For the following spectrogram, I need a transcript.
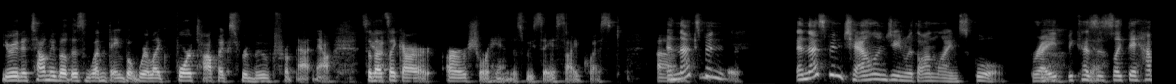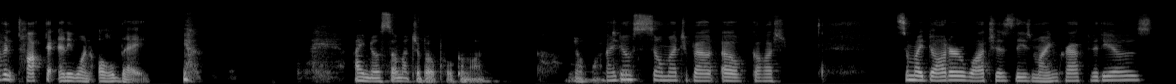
You're going to tell me about this one thing but we're like four topics removed from that now. So yeah. that's like our our shorthand as we say side quest. Um, and that's been and that's been challenging with online school right? Because yeah. it's like they haven't talked to anyone all day. I know so much about pokemon. I don't want to. i know so much about oh gosh. So my daughter watches these minecraft videos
